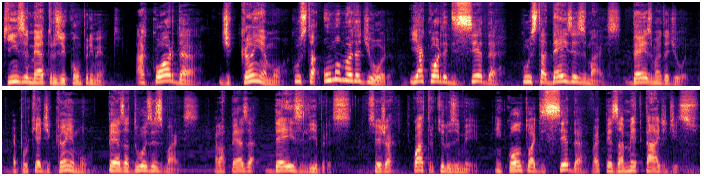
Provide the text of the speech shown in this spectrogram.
15 metros de comprimento. A corda de cânhamo custa uma moeda de ouro. E a corda de seda custa 10 vezes mais. 10 moedas de ouro. É porque a de cânhamo pesa duas vezes mais. Ela pesa 10 libras, ou seja, 4,5 kg. Enquanto a de seda vai pesar metade disso.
